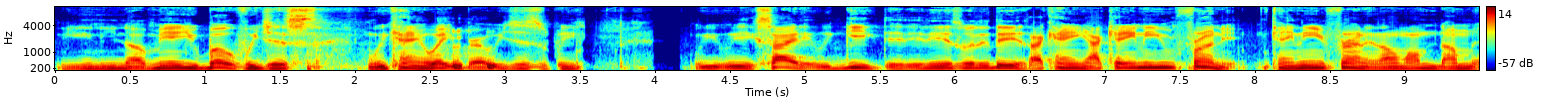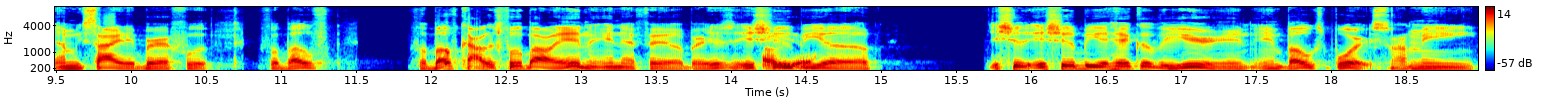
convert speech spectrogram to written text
you, you know, me and you both, we just we can't wait, bro. we just we we we excited. We geeked. It, it is what it is. I can't I can't even front it. Can't even front it. I'm I'm I'm, I'm excited, bro, for for both for both college football and the NFL, bro. It, it Oh, should yeah. be a it should it should be a heck of a year in in both sports. I mean,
